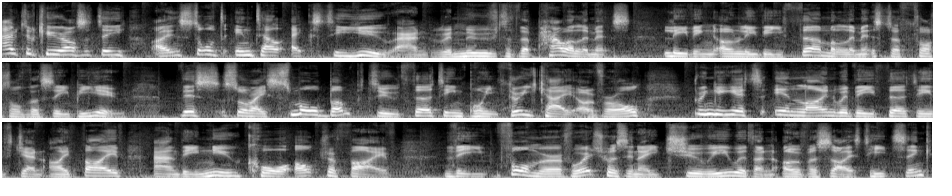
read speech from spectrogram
Out of curiosity, I installed Intel XTU and removed the power limits, leaving only the thermal limits to throttle the CPU. This saw a small bump to 13.3K overall, bringing it in line with the 13th Gen i5 and the new Core Ultra 5, the former of which was in a Chuwi with an oversized heatsink,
